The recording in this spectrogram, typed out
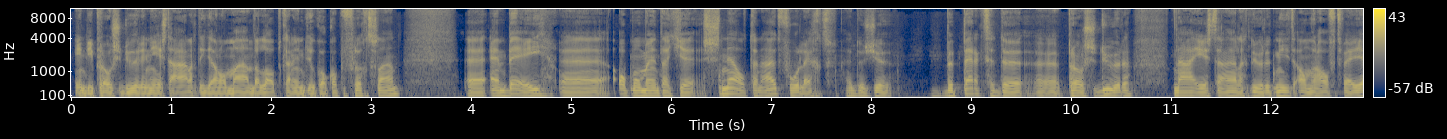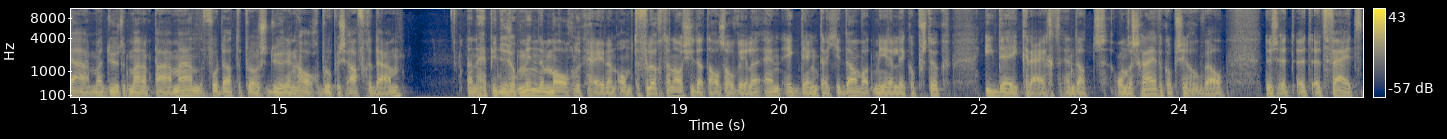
in die procedure in eerste aanleg die dan al maanden loopt... kan hij natuurlijk ook op een vlucht slaan. En B, op het moment dat je snel ten uitvoer legt... dus je beperkt de uh, procedure. Na eerste aanleg duurt het niet anderhalf, twee jaar... maar duurt het maar een paar maanden voordat de procedure in hoger beroep is afgedaan dan heb je dus ook minder mogelijkheden om te vluchten als je dat al zou willen. En ik denk dat je dan wat meer lik op stuk idee krijgt. En dat onderschrijf ik op zich ook wel. Dus het, het, het feit,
